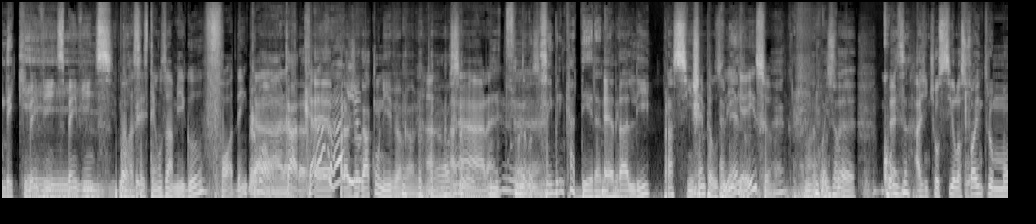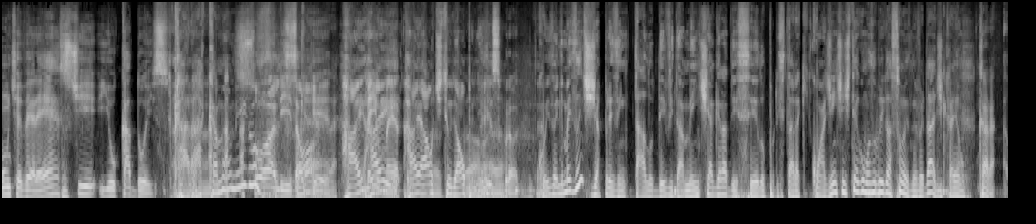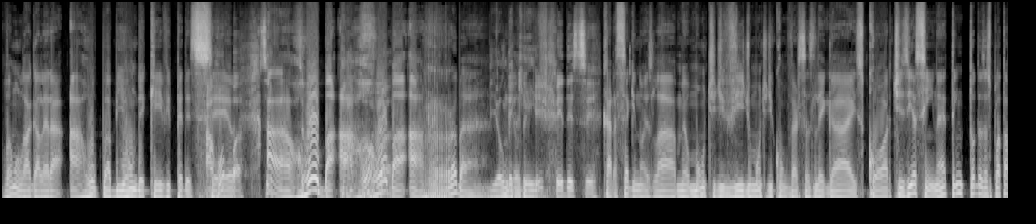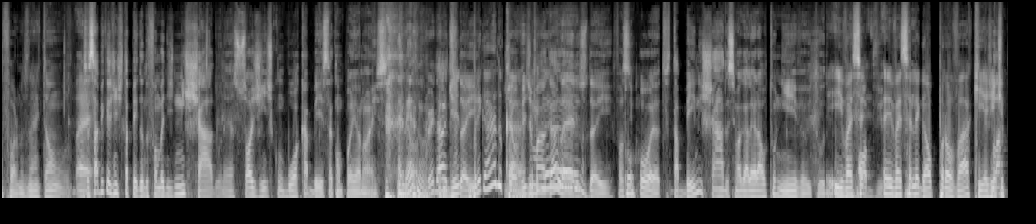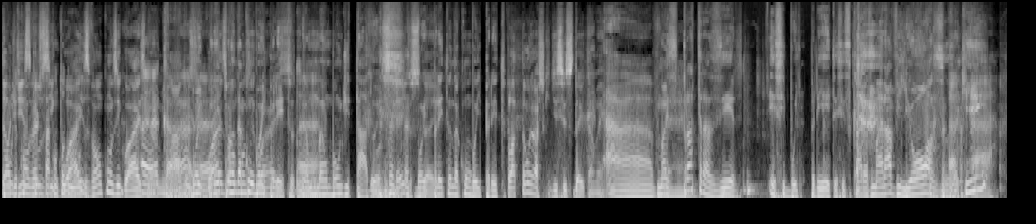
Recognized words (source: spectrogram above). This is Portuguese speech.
the Cave. Bem-vindos, bem-vindos. Porra, vocês têm uns amigos foda, hein, Meu irmão, cara? cara, é Caralho. pra jogar com nível, meu amigo. Negócio Caralho. Sem brincadeira, né? é meu? dali pra cima. Champions É League, é mesmo? isso? É, cara, coisa- é- coisa- é, a gente oscila só entre o Monte Everest e o K2. Caraca, meu amigo. Só ali, dá o quê? High, Meio high, high altitude alpinism. Isso, brother. Coisa ainda. Mas antes de apresentá-lo devidamente e agradecê-lo por estar aqui com a gente, a gente tem algumas obrigações, não é verdade, Caião? Cara, vamos lá, galera. Arroba Beyond the Cave PDC. Arroba? Você- Arroba, arroba, arroba. Beyond the Cave. PDC. Cara, segue nós lá, meu, um monte de vídeo, um monte de conversas legais, cortes e assim, né? Tem todas as plataformas, né? Então, é, Você sabe que a gente tá pegando fama de nichado, né? Só gente com boa cabeça acompanha nós. É mesmo? Verdade De- isso daí. Obrigado, cara. Já ouvi de uma Obrigado. galera isso daí. Falou assim, pô, você tá bem nichado, assim, uma galera alto nível e tudo. e vai ser, Óbvio. e vai ser legal provar que a gente Platão pode conversar com os todo iguais mundo. vão com os iguais, É, meu amigo. cara, os Boi é. iguais preto anda com com os boi iguais. preto. É. um, é um bom ditado esse. Boi daí. preto anda com boi preto. Platão eu acho que disse isso daí também. Ah, Mas velho. pra trazer esse boi preto, esses caras maravilhosos aqui,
